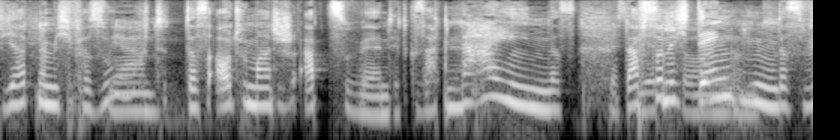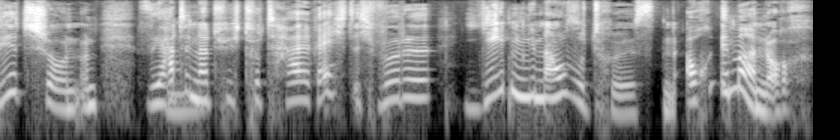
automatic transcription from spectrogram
Die hat nämlich versucht, ja. das automatisch abzuwehren. Die hat gesagt, nein, das, das darfst du nicht denken, das wird schon. Und sie hatte mhm. natürlich total recht. Ich würde jeden genauso trösten, auch immer noch.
